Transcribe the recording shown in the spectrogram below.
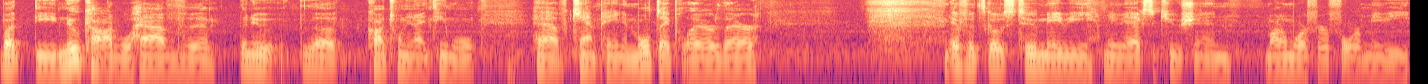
But the new COD will have uh, the new the COD 2019 will have campaign and multiplayer there. If it goes to maybe maybe execution, Modern Warfare 4, maybe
